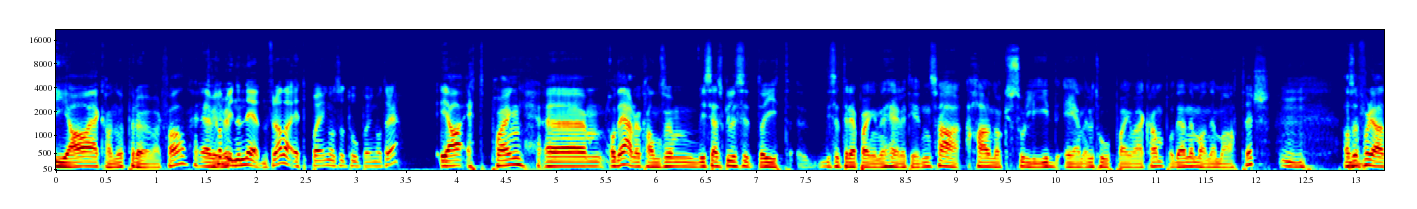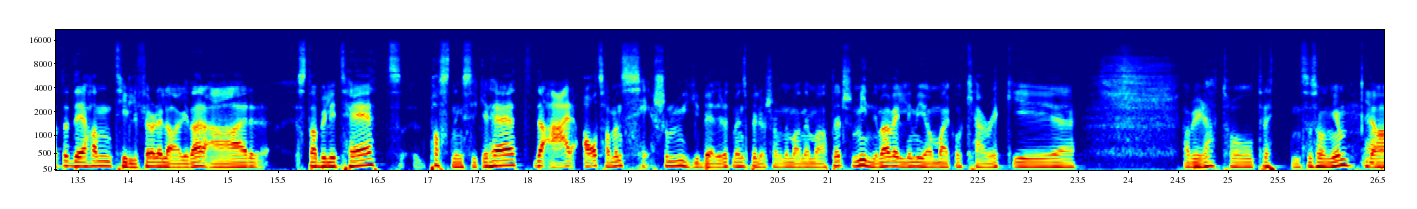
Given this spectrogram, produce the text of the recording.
Ja, jeg kan jo prøve, i hvert fall. Jeg Du kan begynne nedenfra, da. Ett poeng, og så to poeng og tre. Ja, ett poeng. Um, og det er nok han som Hvis jeg skulle sitte og gitt disse tre poengene hele tiden, så har- har han nok solid én eller to poeng hver kamp, og det er Nemanja Matic. Mm. Altså fordi at det han tilfører det laget der, er stabilitet, pasningssikkerhet Det er Alt sammen ser så mye bedre ut med en spiller som Nemanja Matic. Minner meg veldig mye om Michael Carrick i eh, hva blir det, 12-13-sesongen. Ja. Da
